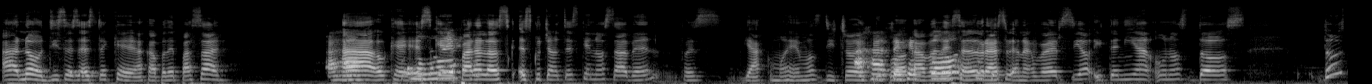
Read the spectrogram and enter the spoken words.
Ah, no, dices este que acaba de pasar. Ah, ok. Es que para los escuchantes que no saben, pues ya como hemos dicho, el grupo acaba de celebrar su aniversario y tenía unos dos dos,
